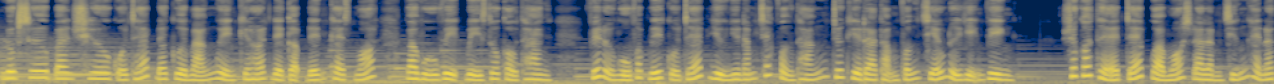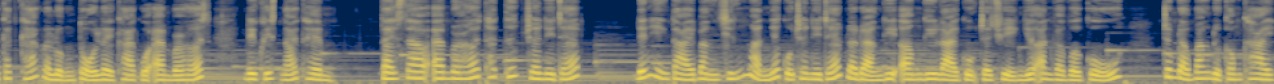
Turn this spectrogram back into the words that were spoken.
luật sư Ben Shield của Depp đã cười mãn nguyện khi Hurt đề cập đến Kate Moss và vụ việc bị xô cầu thang. Phía đội ngũ pháp lý của Depp dường như nắm chắc phần thắng trước khi ra thẩm vấn chéo nữ diễn viên. Rất có thể Depp và Moss ra làm chứng hay nói cách khác là luận tội lời khai của Amber Heard, Lewis nói thêm. Tại sao Amber Heard thách thức Johnny Depp? Đến hiện tại, bằng chứng mạnh nhất của Johnny Depp là đoạn ghi âm ghi lại cuộc trò chuyện giữa anh và vợ cũ. Trong đoạn băng được công khai,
